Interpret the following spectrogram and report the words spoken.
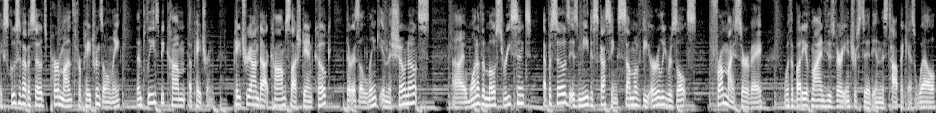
exclusive episodes per month for patrons only, then please become a patron. Patreon.com slash Dan Koch. There is a link in the show notes. Uh, one of the most recent episodes is me discussing some of the early results from my survey with a buddy of mine who's very interested in this topic as well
